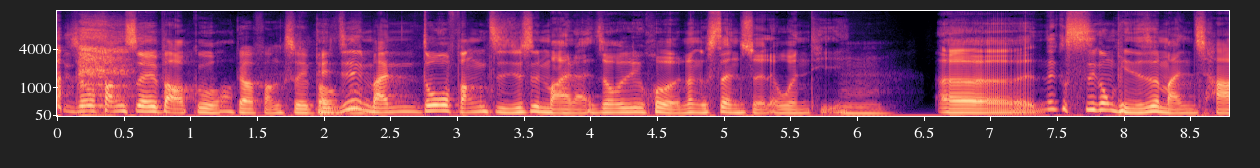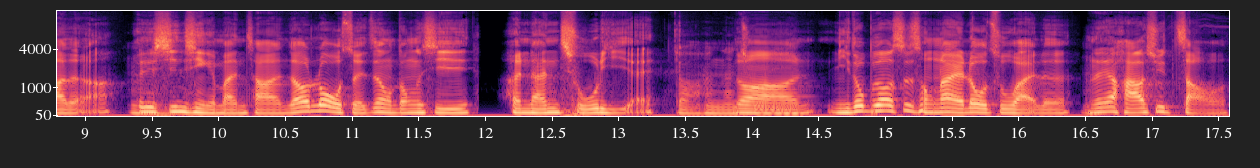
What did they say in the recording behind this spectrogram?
你说防水保固、哦，对啊，防水保固，其实蛮多房子就是买来之后就会有那个渗水的问题。嗯，呃，那个施工品质是蛮差的啦，而且心情也蛮差的。然后漏水这种东西很难处理、欸，哎，对啊，很难处理，对啊，你都不知道是从哪里漏出来的，那要还要去找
